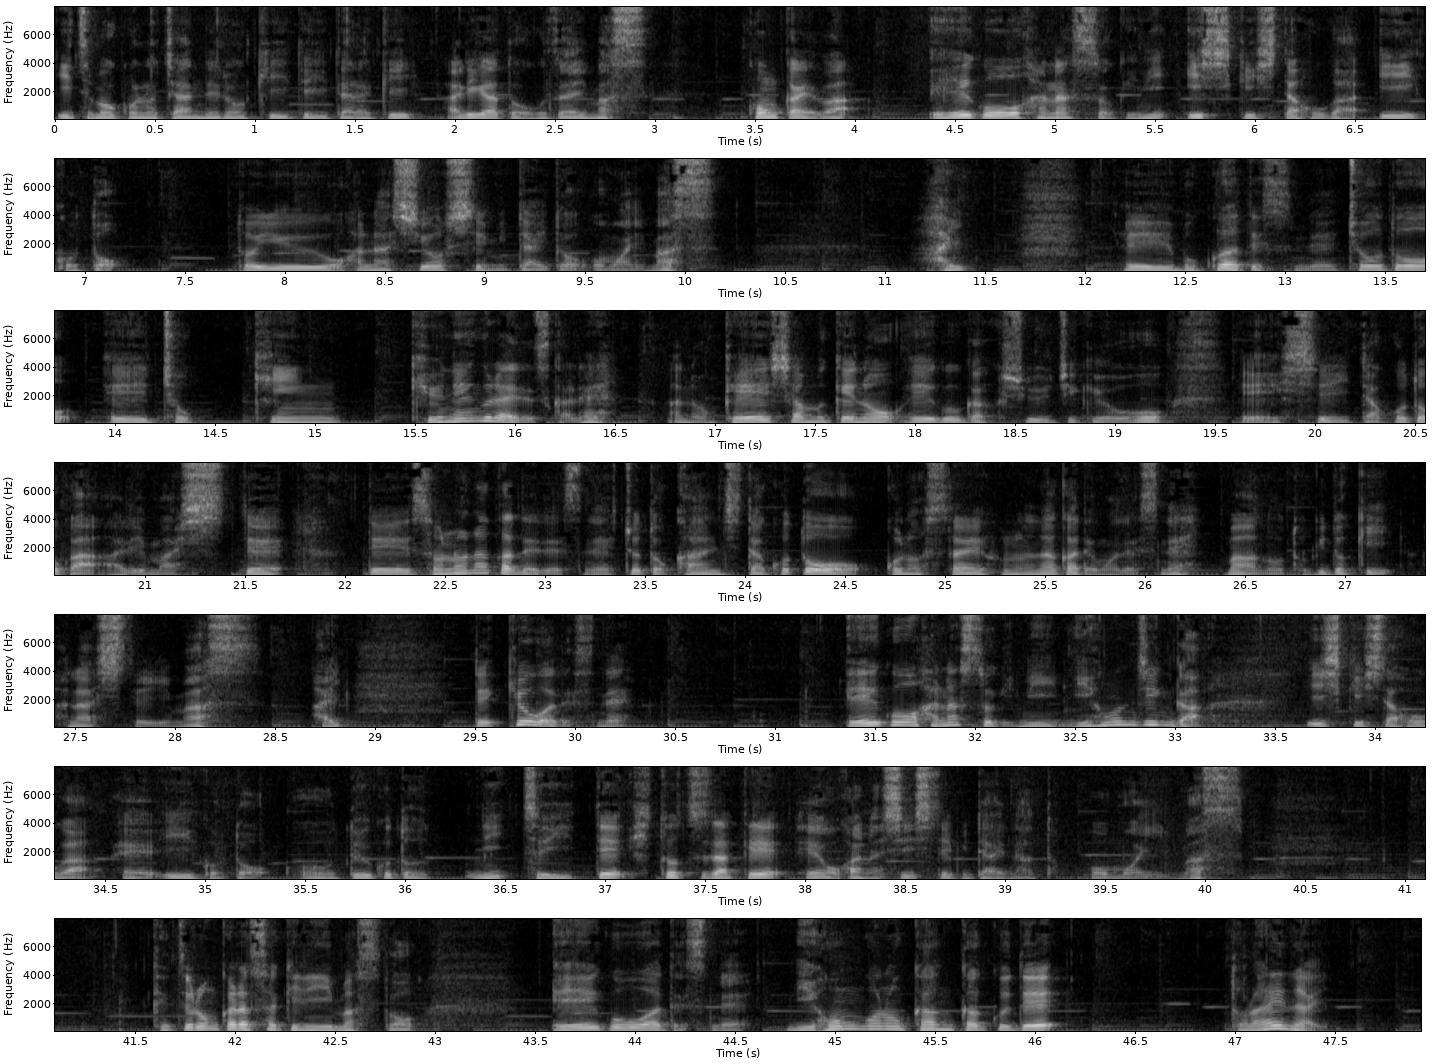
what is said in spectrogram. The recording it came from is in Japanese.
いつもこのチャンネルを聞いていただきありがとうございます。今回は英語を話すときに意識した方がいいことというお話をしてみたいと思います。はい。えー僕はですね、ちょうど、えー直近9年ぐらいですかね、あの経営者向けの英語学習事業を、えーしていたことがありまして、で、その中でですね、ちょっと感じたことをこのスタイフの中でもですね、まあ、あの、時々話しています。はい。で、今日はですね、英語を話すときに日本人が意識した方がいいことということについて一つだけお話ししてみたいなと思います。結論から先に言いますと、英語はですね、日本語の感覚で捉えない、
